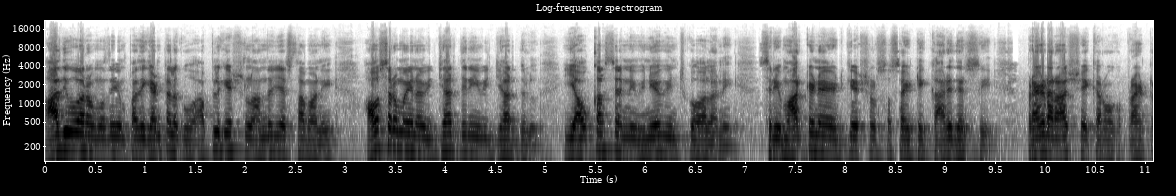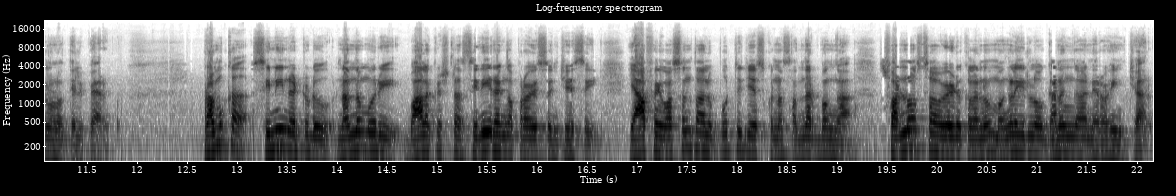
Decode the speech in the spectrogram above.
ఆదివారం ఉదయం పది గంటలకు అప్లికేషన్లు అందజేస్తామని అవసరమైన విద్యార్థిని విద్యార్థులు ఈ అవకాశాన్ని వినియోగించుకోవాలని శ్రీ మార్కెండే ఎడ్యుకేషనల్ సొసైటీ కార్యదర్శి ప్రగడ రాజశేఖర్ ఒక ప్రకటనలో తెలిపారు. ప్రముఖ సినీ నటుడు నందమూరి బాలకృష్ణ సినీ రంగ ప్రవేశం చేసి యాభై వసంతాలు పూర్తి చేసుకున్న సందర్భంగా స్వర్ణోత్సవ వేడుకలను మంగళగిరిలో ఘనంగా నిర్వహించారు.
